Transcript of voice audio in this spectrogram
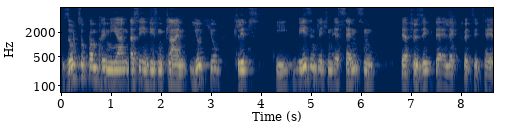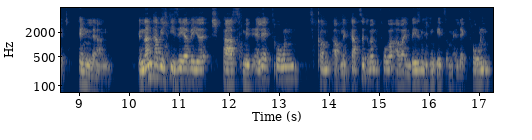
so zu komprimieren, dass Sie in diesen kleinen YouTube-Clips die wesentlichen Essenzen der Physik der Elektrizität kennenlernen. Genannt habe ich die Serie Spaß mit Elektronen. Es kommt auch eine Katze drin vor, aber im Wesentlichen geht es um Elektronen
